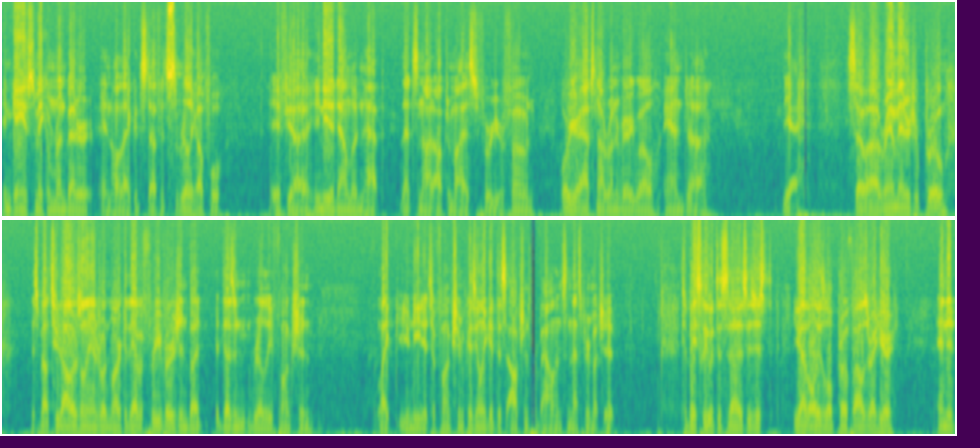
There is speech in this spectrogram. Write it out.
in games to make them run better and all that good stuff. It's really helpful if uh, you need to download an app that's not optimized for your phone or your app's not running very well and uh, yeah so RAM Manager Pro it's about two dollars on the Android market. They have a free version, but it doesn't really function like you need it to function because you only get this option for balance, and that's pretty much it. So basically, what this does is just you have all these little profiles right here, and it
